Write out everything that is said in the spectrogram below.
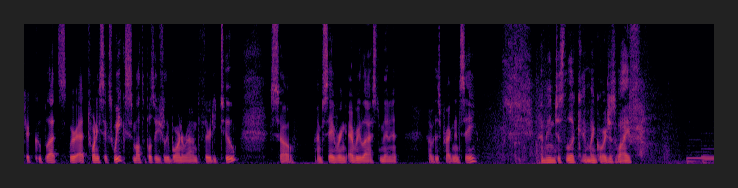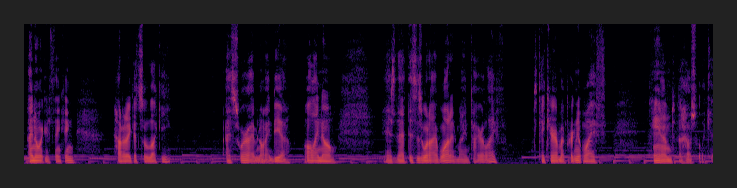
Project Couplets. We're at 26 weeks. Multiples are usually born around 32. So I'm savoring every last minute of this pregnancy. I mean, just look at my gorgeous wife. I know what you're thinking. How did I get so lucky? I swear I have no idea. All I know is that this is what I've wanted my entire life to take care of my pregnant wife and a house full of kids.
